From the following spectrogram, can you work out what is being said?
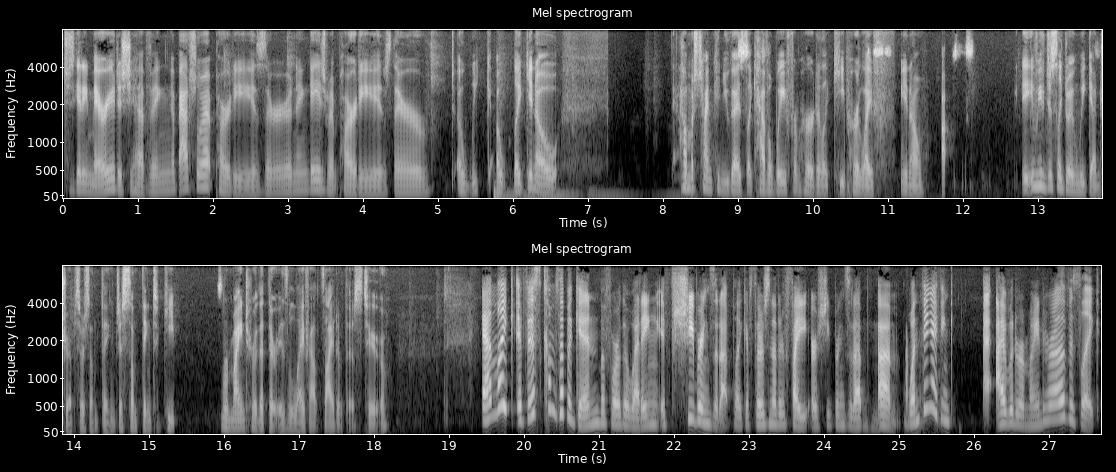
she's getting married. Is she having a bachelorette party? Is there an engagement party? Is there a week? Oh, like you know, how much time can you guys like have away from her to like keep her life? You know, uh, if you're just like doing weekend trips or something, just something to keep remind her that there is a life outside of this too. And like if this comes up again before the wedding, if she brings it up, like if there's another fight or she brings it up, um, one thing I think I- I would remind her of is like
